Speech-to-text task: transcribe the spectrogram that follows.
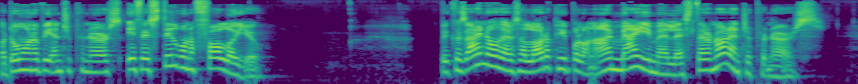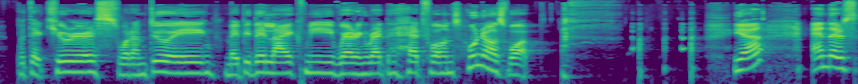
or don't want to be entrepreneurs if they still want to follow you. Because I know there's a lot of people on my email list that are not entrepreneurs, but they're curious what I'm doing. Maybe they like me wearing red headphones, who knows what yeah and there's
